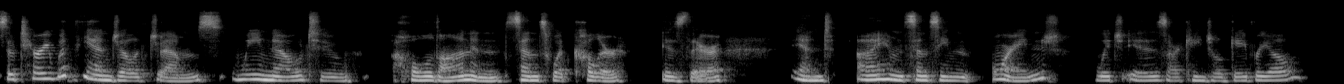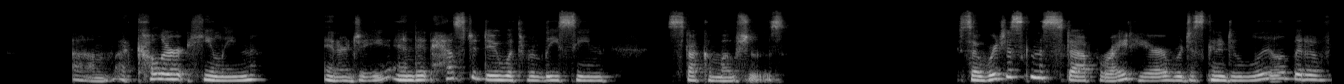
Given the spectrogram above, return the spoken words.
So, Teri, with the angelic gems, we know to hold on and sense what color is there. And I am sensing orange, which is Archangel Gabriel, um, a color healing energy, and it has to do with releasing stuck emotions. So we're just going to stop right here. We're just going to do a little bit of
